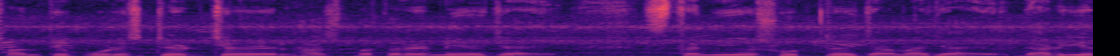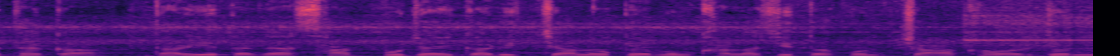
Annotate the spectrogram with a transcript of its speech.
শান্তিপুর স্টেট জেনারেল হাসপাতালে নিয়ে যায়। স্থানীয় সূত্রে জানা যায়, দাঁড়িয়ে থাকা দাঁড়িয়ে থাকা সাত বোঝাই গাড়ির চালক এবং খালাসি তখন চা খাওয়ার জন্য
